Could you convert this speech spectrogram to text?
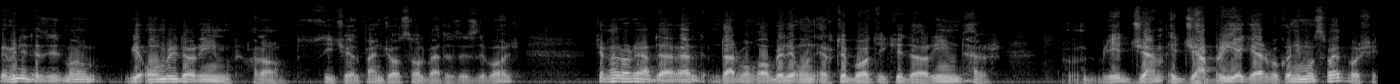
ببینید عزیز ما یه عمری داریم حالا سی چهل پنجاه سال بعد از ازدواج که قراره حداقل در مقابل اون ارتباطی که داریم در یه جمع جبری اگر بکنیم مثبت باشه.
